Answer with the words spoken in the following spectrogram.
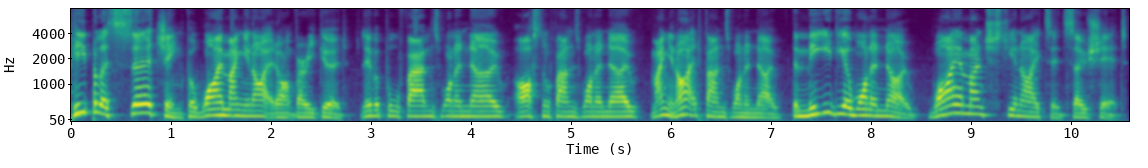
People are searching for why Man United aren't very good. Liverpool fans want to know. Arsenal fans want to know. Man United fans want to know. The media want to know. Why are Manchester United so shit?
